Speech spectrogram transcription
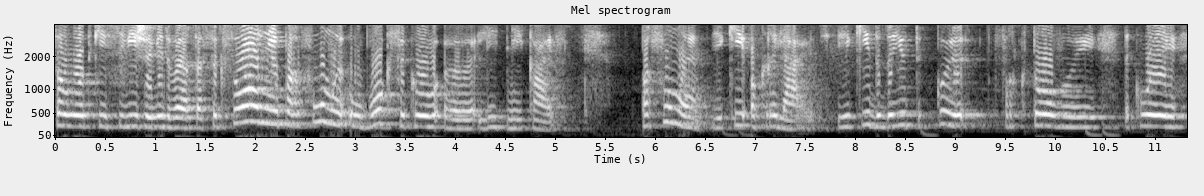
Солодкі, свіжі, відверто сексуальні парфуми у боксику е, літній кайф. Парфуми, які окриляють, які додають такої фруктової, такої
